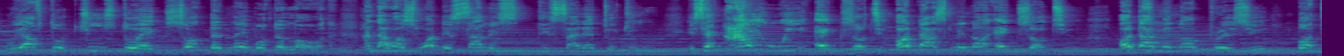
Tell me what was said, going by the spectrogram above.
We have to choose to exalt the name of the Lord. And that was what the psalmist decided to do. He said, I will exalt you. Others may not exalt you, others may not praise you, but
